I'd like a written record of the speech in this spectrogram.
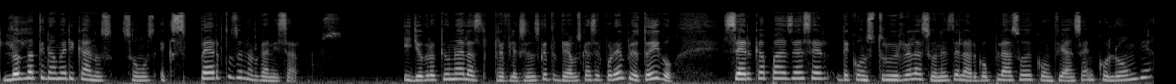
Los latinoamericanos somos expertos en organizarnos. Y yo creo que una de las reflexiones que tendríamos que hacer, por ejemplo, yo te digo, ser capaz de hacer, de construir relaciones de largo plazo de confianza en Colombia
